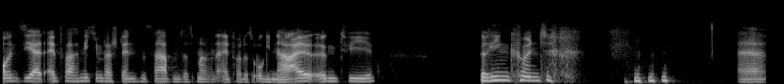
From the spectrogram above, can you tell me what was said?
Und sie halt einfach nicht im Verständnis haben, dass man einfach das Original irgendwie bringen könnte. äh,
